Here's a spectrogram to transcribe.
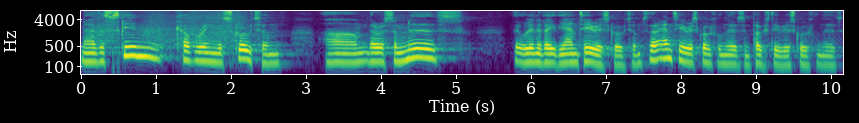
Now the skin covering the scrotum, um, there are some nerves that will innervate the anterior scrotum. So there are anterior scrotal nerves and posterior scrotal nerves.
